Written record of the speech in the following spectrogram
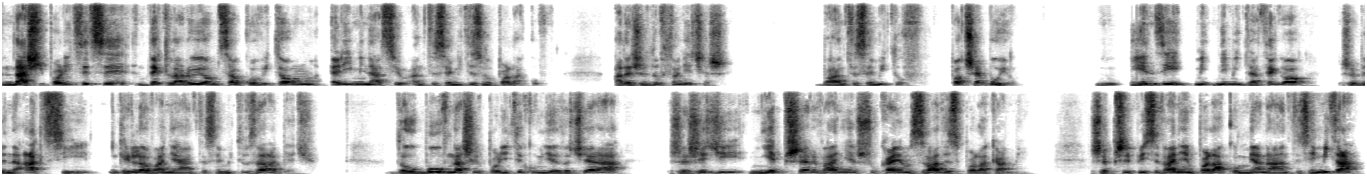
Nasi politycy deklarują całkowitą eliminację antysemityzmu Polaków, ale Żydów to nie cieszy, bo antysemitów potrzebują. Między innymi dlatego, żeby na akcji grillowania antysemitów zarabiać. Do łbów naszych polityków nie dociera, że Żydzi nieprzerwanie szukają zwady z Polakami, że przypisywaniem Polakom miana antysemita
